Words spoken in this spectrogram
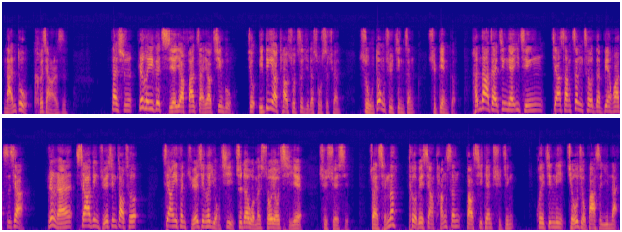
难度可想而知。但是任何一个企业要发展要进步，就一定要跳出自己的舒适圈，主动去竞争去变革。恒大在今年疫情加上政策的变化之下。仍然下定决心造车，这样一份决心和勇气，值得我们所有企业去学习。转型呢，特别像唐僧到西天取经，会经历九九八十一难，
